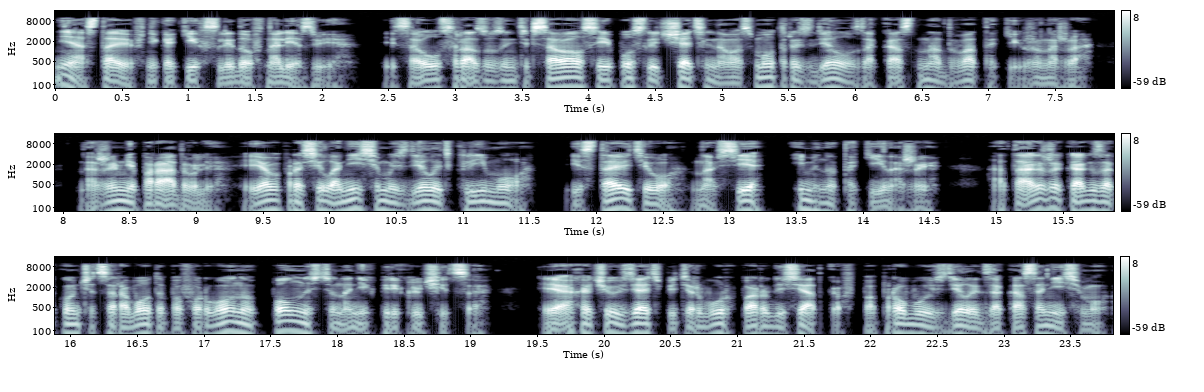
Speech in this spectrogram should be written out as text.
не оставив никаких следов на лезвии. И Саул сразу заинтересовался и после тщательного осмотра сделал заказ на два таких же ножа. Ножи мне порадовали, я попросил Анисима сделать клеймо и ставить его на все именно такие ножи. А также, как закончится работа по фургону, полностью на них переключиться. Я хочу взять в Петербург пару десятков, попробую сделать заказ Анисиму.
